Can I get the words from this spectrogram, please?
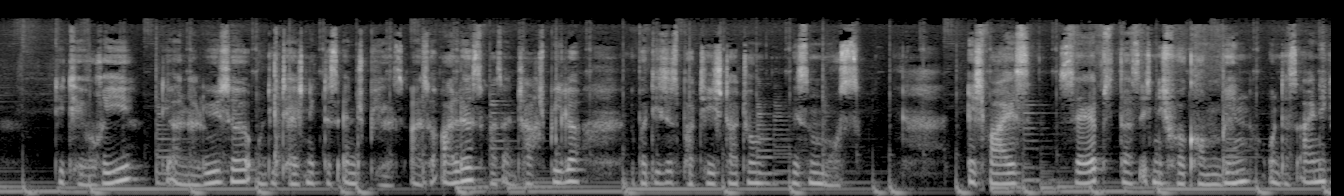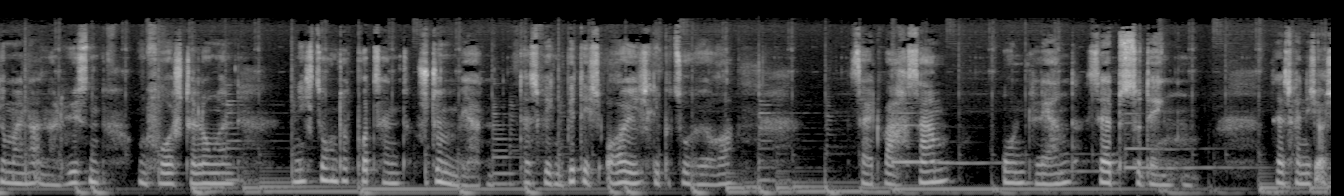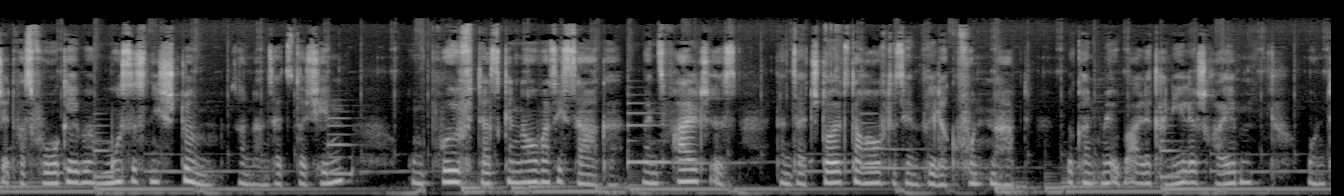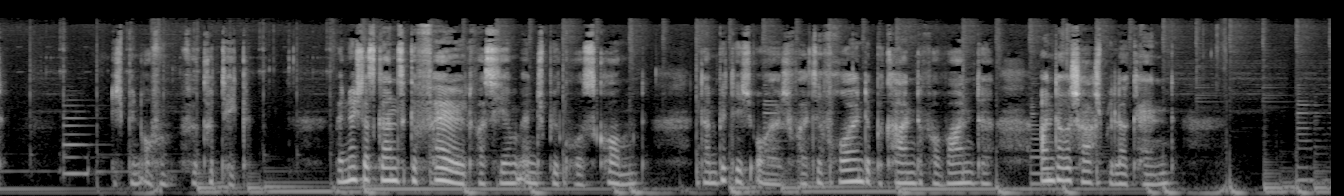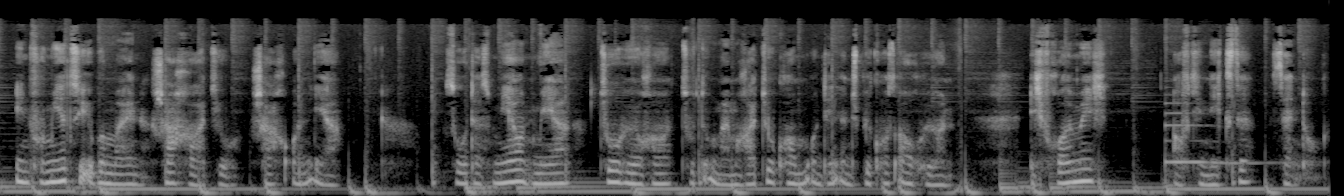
die Theorie, die Analyse und die Technik des Endspiels, also alles, was ein Schachspieler über dieses Partiestadium wissen muss. Ich weiß selbst, dass ich nicht vollkommen bin und dass einige meiner Analysen und Vorstellungen nicht zu 100% stimmen werden. Deswegen bitte ich euch, liebe Zuhörer, seid wachsam und lernt selbst zu denken. Selbst wenn ich euch etwas vorgebe, muss es nicht stimmen, sondern setzt euch hin und prüft das genau, was ich sage. Wenn es falsch ist, dann seid stolz darauf, dass ihr einen Fehler gefunden habt. Ihr könnt mir über alle Kanäle schreiben und ich bin offen für Kritik. Wenn euch das Ganze gefällt, was hier im Endspielkurs kommt, dann bitte ich euch, falls ihr Freunde, Bekannte, Verwandte, andere Schachspieler kennt, informiert sie über mein Schachradio, Schach on Air, so dass mehr und mehr Zuhörer zu meinem Radio kommen und den Endspielkurs auch hören. Ich freue mich auf die nächste Sendung.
